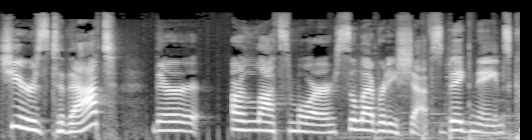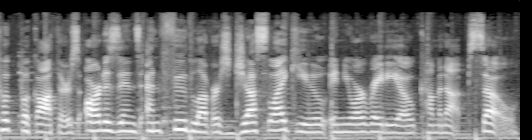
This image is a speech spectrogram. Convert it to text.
Cheers to that. There are lots more celebrity chefs, big names, cookbook authors, artisans, and food lovers just like you in your radio coming up. So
